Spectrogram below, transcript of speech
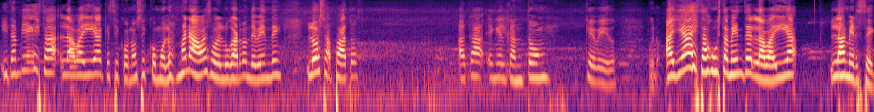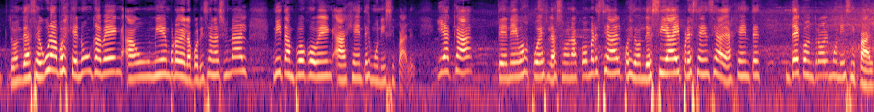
y también está la bahía que se conoce como Los Manabas o el lugar donde venden los zapatos acá en el cantón Quevedo. Bueno, allá está justamente la bahía la Merced, donde aseguran pues que nunca ven a un miembro de la Policía Nacional ni tampoco ven a agentes municipales. Y acá tenemos pues la zona comercial, pues donde sí hay presencia de agentes de control municipal.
